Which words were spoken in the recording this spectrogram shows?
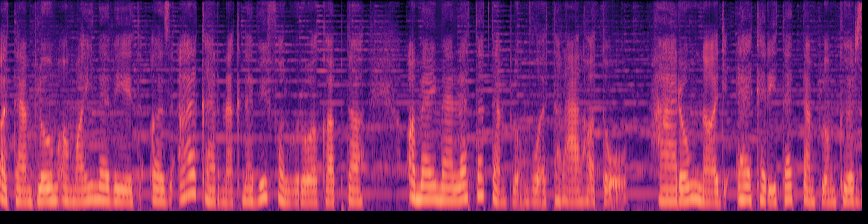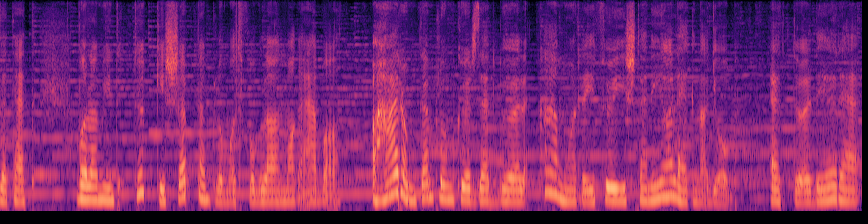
A templom a mai nevét az Álkárnak nevű faluról kapta, amely mellett a templom volt található. Három nagy, elkerített templomkörzetet, valamint több kisebb templomot foglal magába. A három templomkörzetből Ámonré főisteni a legnagyobb. Ettől délre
